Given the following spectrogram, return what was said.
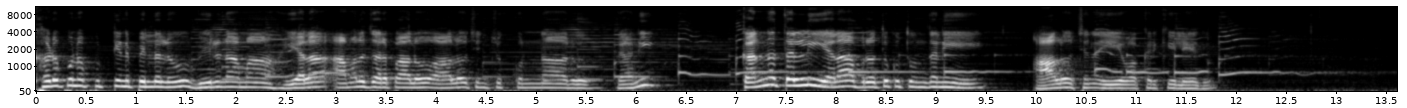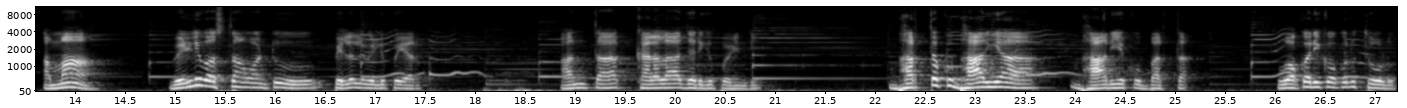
కడుపున పుట్టిన పిల్లలు వీలునామా ఎలా అమలు జరపాలో ఆలోచించుకున్నారు కానీ కన్న తల్లి ఎలా బ్రతుకుతుందని ఆలోచన ఏ ఒక్కరికి లేదు. అమ్మా వెళ్ళి వస్తాం అంటూ పిల్లలు వెళ్ళిపోయారు. అంతా కలలా జరిగిపోయింది. భర్తకు భార్య భార్యకు భర్త. ఒకరికొకరు తోడు.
